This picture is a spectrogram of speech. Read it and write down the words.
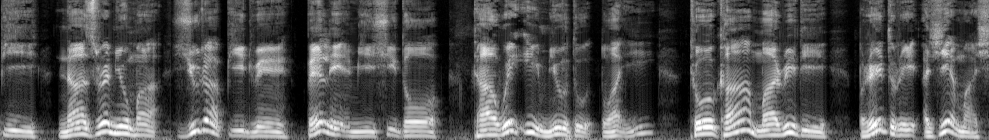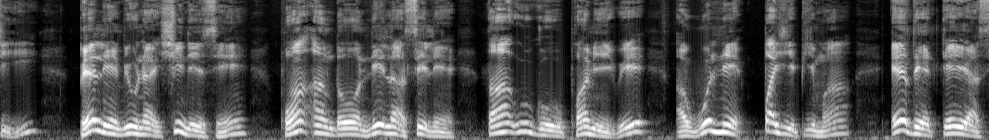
ပြည်နာဇရက်မြို့မှ ယုဒပြည်တွင် ဗက်လင်အမည်ရှိသော ဒါဝိဒ်၏မြို့သို့သွား၏။ထိုအခါမာရိသည် ပဋိသန္ဓေအရင့်အမာရှိ၏။ဗက်လင်မြို့၌ရှိနေစဉ်၊ဘွားအံ့သောနေ့လစေ့လျှင် သားဦးကို ဘွားမြင်၍အဝတ်နှင့်ပတ်ရစ်ပြီးမှ၊ဧည့်သည်တည်းရာစ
